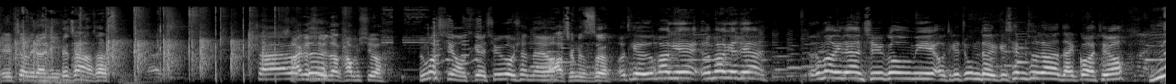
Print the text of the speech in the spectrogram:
1점이라니. 괜찮아, 잘했어. 자, 사교시다 여러분들 가보시죠. 음악 시간 어떻게 즐거우셨나요? 아, 재밌었어요. 어떻게 음악에 음악에 대한 음악에 대한 즐거움이 어떻게 조금 더 이렇게 샘솟아 날 것 같아요? 네.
